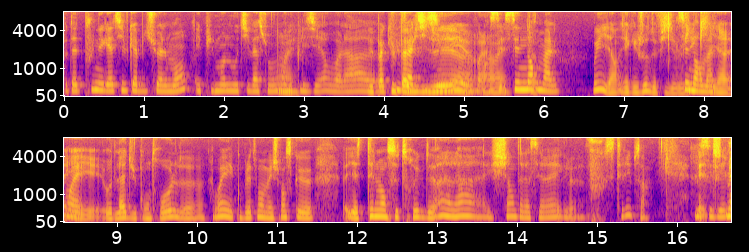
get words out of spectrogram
peut-être plus négatives qu'habituellement. Et puis moins de motivation, moins de plaisir, voilà. Ne pas plus culpabiliser, fatigué, voilà, c'est- ouais. c'est normal. Oui, il y, a il y a quelque chose de physiologique normal, qui est- ouais. est au-delà du contrôle. De... Ouais, complètement. Mais je pense que euh, il y a tellement ce truc de ah là là, elle est chiante, elle a ses règles. C'est terrible ça. Mais c'est de toute terrible,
